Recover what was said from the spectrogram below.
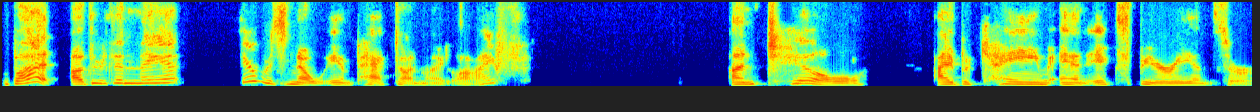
But other than that, there was no impact on my life until I became an experiencer.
